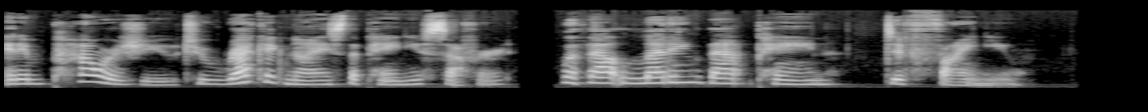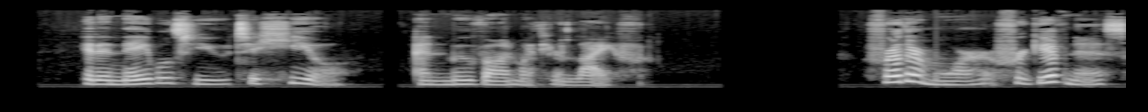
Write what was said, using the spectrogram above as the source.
it empowers you to recognize the pain you suffered without letting that pain define you. It enables you to heal and move on with your life. Furthermore, forgiveness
